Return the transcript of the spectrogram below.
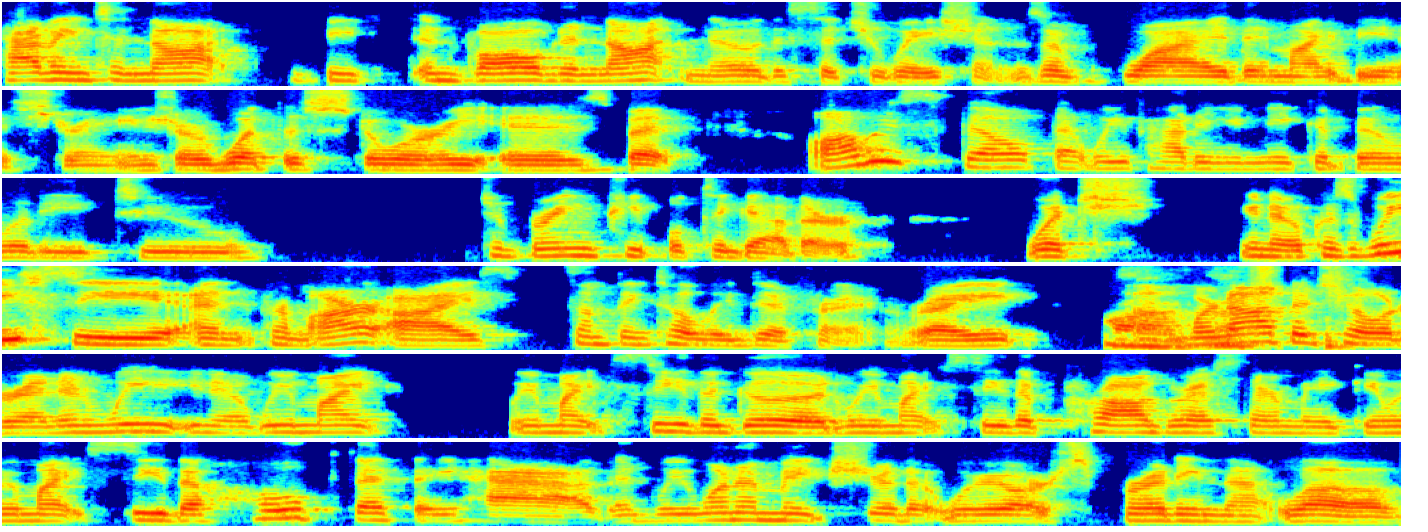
having to not be involved and not know the situations of why they might be estranged or what the story is but I always felt that we've had a unique ability to to bring people together which you know because we see and from our eyes something totally different right, right um, we're not the children and we you know we might we might see the good we might see the progress they're making we might see the hope that they have and we want to make sure that we are spreading that love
